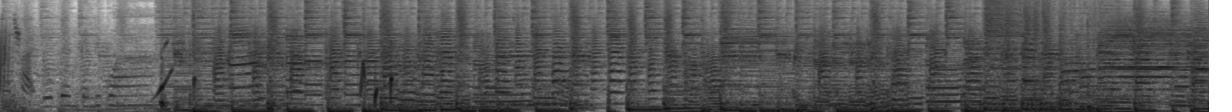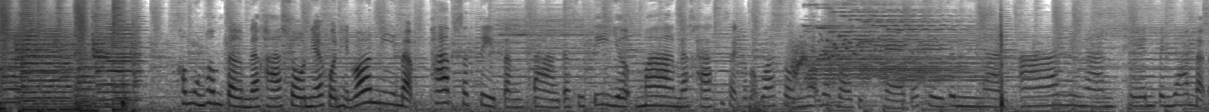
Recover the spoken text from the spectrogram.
มาถ่ายรูปเล่นกันดีกว่า ลเพิ่มเติมนะคะโซนนี้ฝนเห็นว่ามีแบบภาพ street ต่างๆกราฟิตี้เยอะมากนะคะพี่สายก็บอกว่าโซนนี้เรียก Baltic Square ก็คือจะมีงาน art มีงาน paint เป็นย่านแบบ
